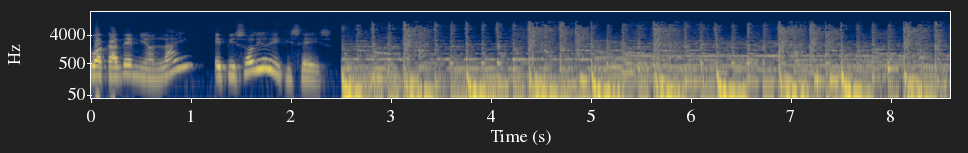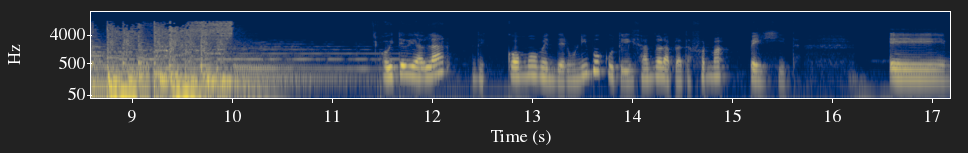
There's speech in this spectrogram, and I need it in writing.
Tu Academia Online, episodio 16. Hoy te voy a hablar de cómo vender un ebook utilizando la plataforma PayHit. Eh,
